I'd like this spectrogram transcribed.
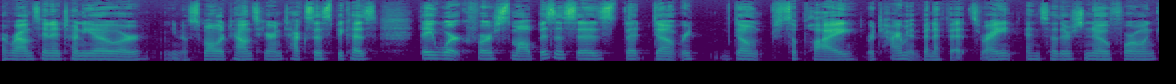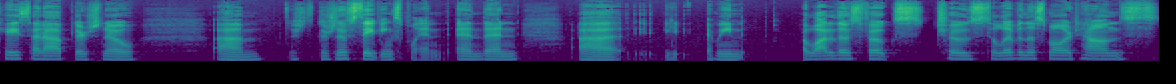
around San Antonio or, you know, smaller towns here in Texas because they work for small businesses that don't re- don't supply retirement benefits, right? And so there's no 401k set up. There's no um, there's there's no savings plan, and then uh, I mean, a lot of those folks chose to live in the smaller towns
